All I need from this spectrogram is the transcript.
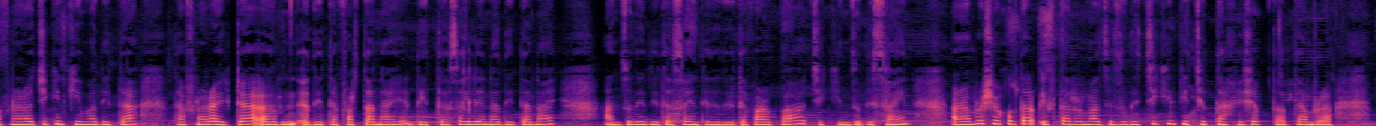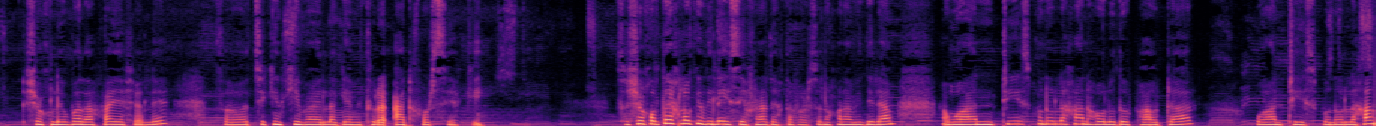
আপনারা চিকেন কিমা দিতা, তা আপনারা একটা দিতে পারতা নাই, দিতে চাইলে না দিতে নাই। আর যদি দিতে চাইন তাহলে দিতে পারবা চিকেন যদি চাইন আর আমরা সকলটার ইফতারের মাঝে যদি চিকেন কিছু থাকে সপ্তাহতে, আমরা সকলেও ভালো খাই আসলে। তো চিকেন কিমায় লাগে আমি থোড়া আড করছি আর কি। তো সকলটা একলগে দিলেইছি, আপনারা দেখতে পারছেন। এখন আমি দিলাম ওয়ান টি স্পুন লাখান হলুদের পাউডার ওৱান টি স্পুনৰ লাহান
